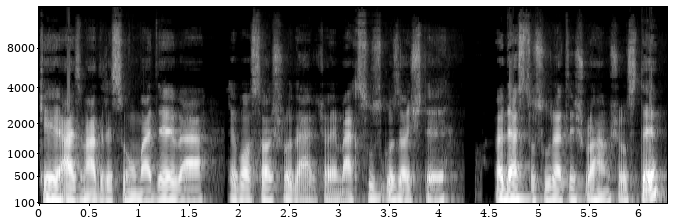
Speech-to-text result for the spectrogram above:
که از مدرسه اومده و لباساش رو در جای مخصوص گذاشته و دست و صورتش رو هم شسته.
